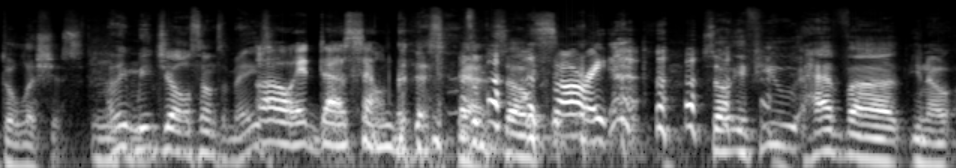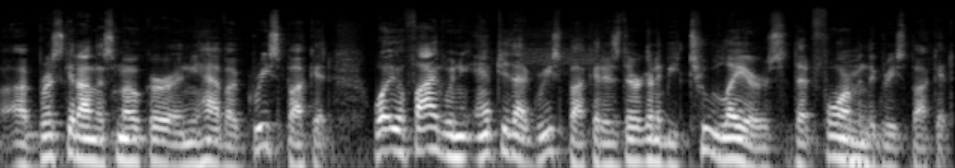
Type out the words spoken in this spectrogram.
delicious. I think meat jello sounds amazing. Oh, it does sound good. Yeah, so Sorry. so if you have uh, you know a brisket on the smoker and you have a grease bucket, what you'll find when you empty that grease bucket is there are going to be two layers that form in the grease bucket.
